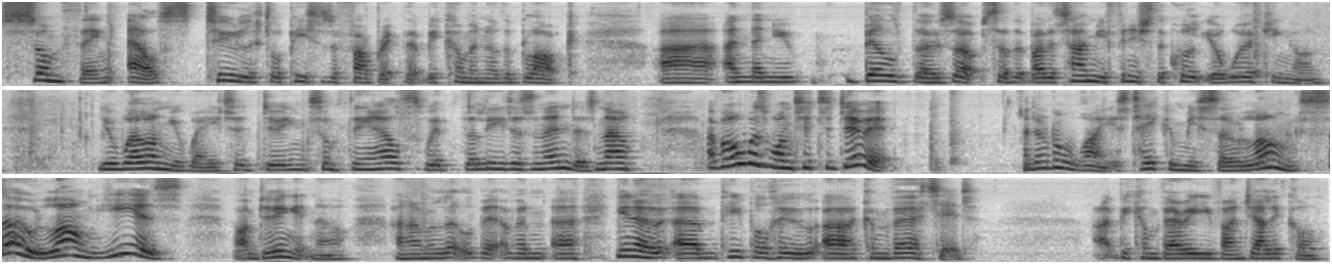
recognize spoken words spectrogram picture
something else, two little pieces of fabric that become another block. Uh, and then you build those up so that by the time you finish the quilt you're working on, you're well on your way to doing something else with the leaders and enders. Now, I've always wanted to do it. I don't know why it's taken me so long, so long, years. But I'm doing it now, and I'm a little bit of an, uh, you know, um, people who are converted uh, become very evangelical.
